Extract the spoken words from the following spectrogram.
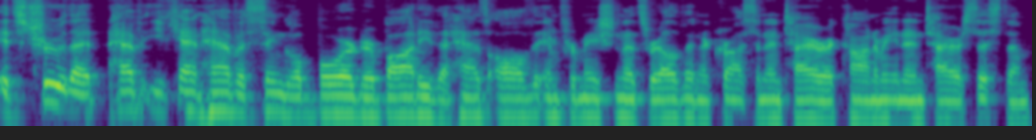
It's true that have you can't have a single board or body that has all the information that's relevant across an entire economy and an entire system,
